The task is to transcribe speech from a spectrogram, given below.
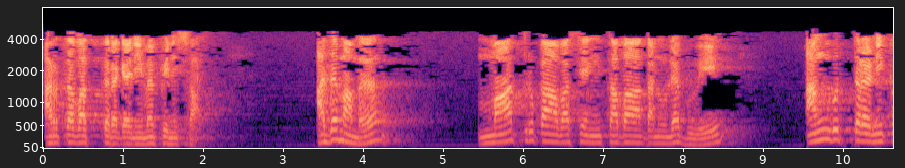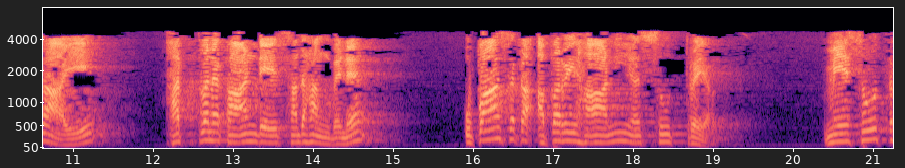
අර්ථවත් කර ගැනීම පිණිසයි. අද මම මාත්‍රිකා වශයෙන් තබා ගනු ලැබුවේ අංගුත්තර නිකායේ හත්වන කාණ්ඩයේ සඳහන් වෙන උපාසක අපරිහානීය සූත්‍රය මේ සූත්‍ර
